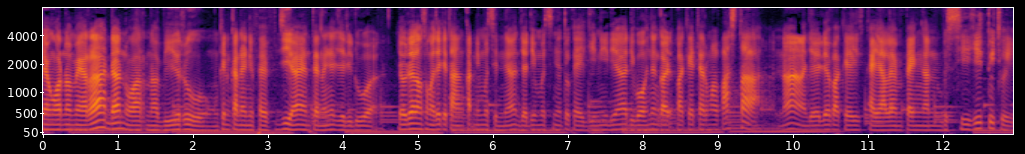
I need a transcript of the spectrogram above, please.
yang warna merah dan warna biru. Mungkin karena ini 5G ya, antenanya jadi dua. Ya udah langsung aja kita angkat nih mesinnya. Jadi mesinnya tuh kayak gini dia di bawahnya nggak pakai thermal pasta. Nah, jadi dia pakai kayak lempengan besi gitu cuy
